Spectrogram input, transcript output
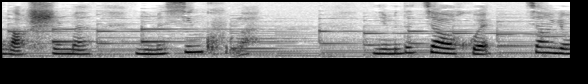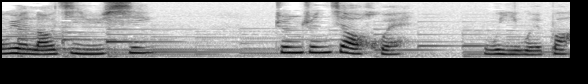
老师们，你们辛苦了，你们的教诲将永远牢记于心，谆谆教诲，无以为报。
